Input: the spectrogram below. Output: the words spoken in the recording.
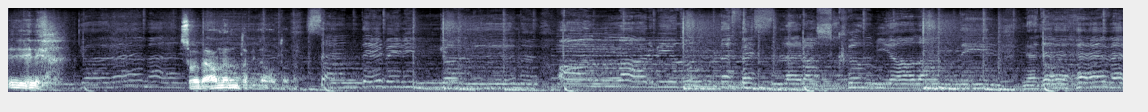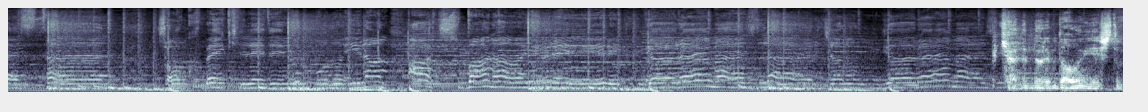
Ee, sonra ben anladım tabii ne olduğunu. Nefesler bekledim bunu inan Aç bana yüreğini Göremezler canım göremezler Kendimle öyle bir dalga geçtim.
